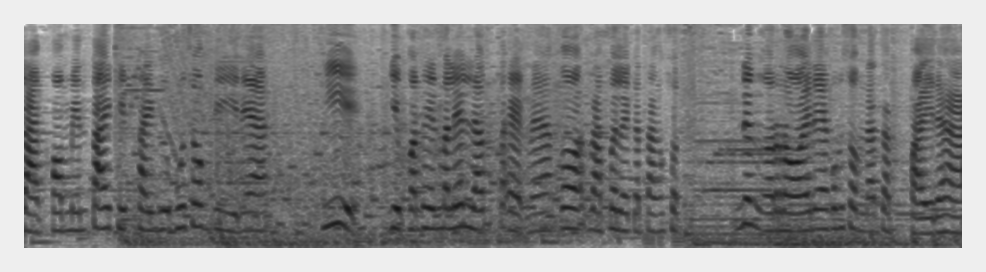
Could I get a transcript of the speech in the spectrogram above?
จากคอมเมนต์ใต้คลิปใครคือผู้โชคดีเนี่ยที่ หยิบคอนเทนต์มาเล่นแล้วแตกนะก็รับไปเลยกระตังสด 100นี่ยคุณผู้ชมนะจัดไปนะคะ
